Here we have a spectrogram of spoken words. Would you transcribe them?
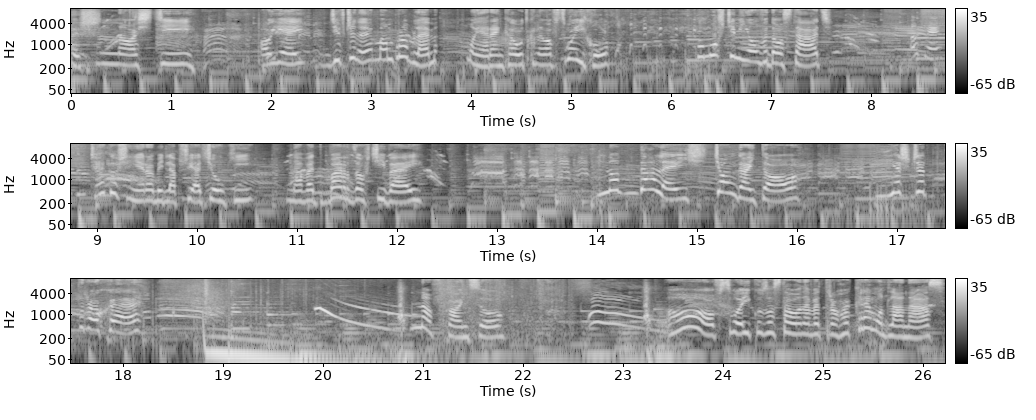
Pyszności. Ojej, dziewczyny, mam problem. Moja ręka utknęła w słoiku. Pomóżcie mi ją wydostać. Czego się nie robi dla przyjaciółki? Nawet bardzo chciwej. No dalej, ściągaj to. Jeszcze trochę. No w końcu. O, w słoiku zostało nawet trochę kremu dla nas.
